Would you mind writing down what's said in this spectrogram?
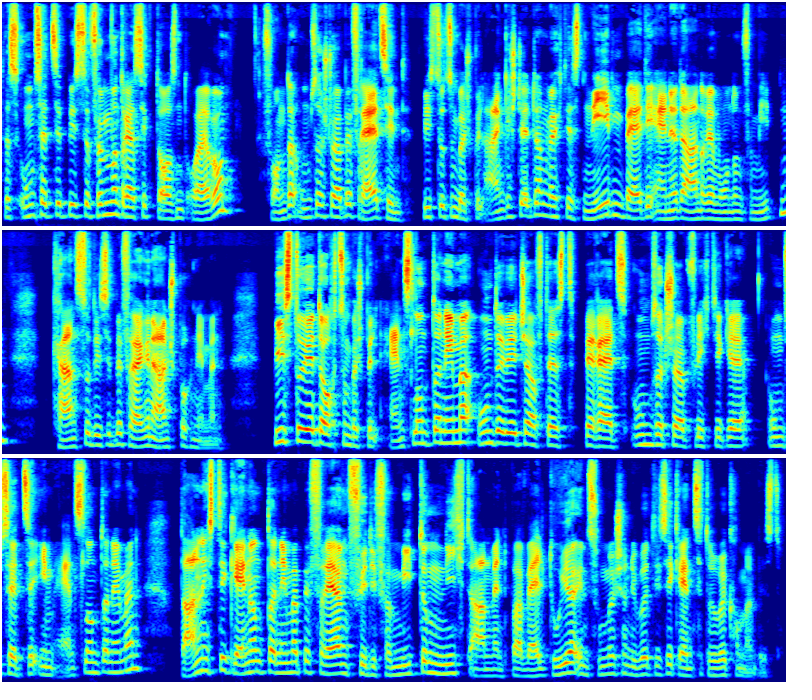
dass Umsätze bis zu 35.000 Euro von der Umsatzsteuer befreit sind. Bist du zum Beispiel Angestellter und möchtest nebenbei die eine oder andere Wohnung vermieten, kannst du diese Befreiung in Anspruch nehmen. Bist du jedoch zum Beispiel Einzelunternehmer und erwirtschaftest bereits umsatzsteuerpflichtige Umsätze im Einzelunternehmen, dann ist die Kleinunternehmerbefreiung für die Vermietung nicht anwendbar, weil du ja in Summe schon über diese Grenze drüber gekommen bist.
